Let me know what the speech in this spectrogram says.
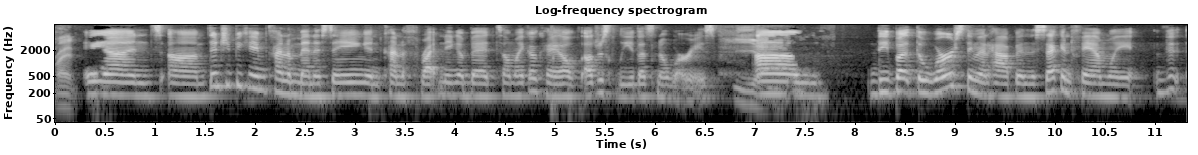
Right. And um, then she became kind of menacing and kind of threatening a bit. So I'm like, okay, I'll I'll just leave. That's no worries. Yeah. Um, the but the worst thing that happened, the second family, the,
